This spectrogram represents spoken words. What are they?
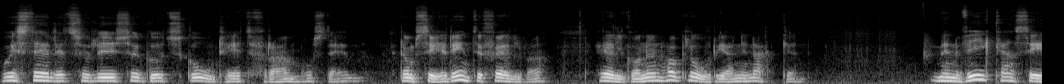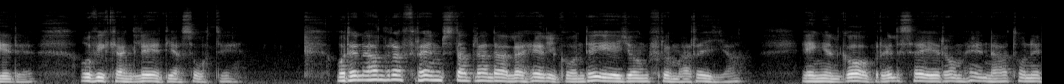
och istället så lyser Guds godhet fram hos dem. De ser det inte själva. Helgonen har glorian i nacken. Men vi kan se det och vi kan glädjas åt det. Och den allra främsta bland alla helgon det är jungfru Maria. Ängeln Gabriel säger om henne att hon är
